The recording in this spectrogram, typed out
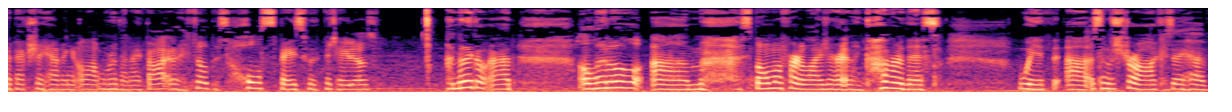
up actually having a lot more than I thought and I filled this whole space with potatoes. I'm gonna go add a little um, Espoma fertilizer and then cover this with uh, some straw because I have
